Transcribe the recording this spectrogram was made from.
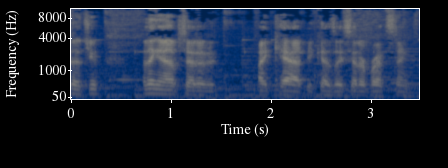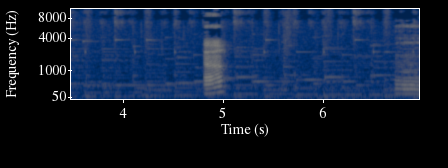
Upset you? I think I upset my cat because I said her breath stinks. Huh? Hmm.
